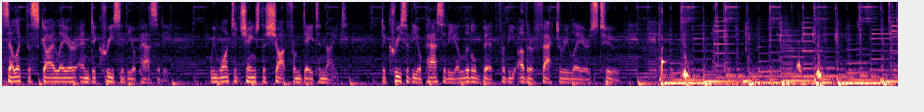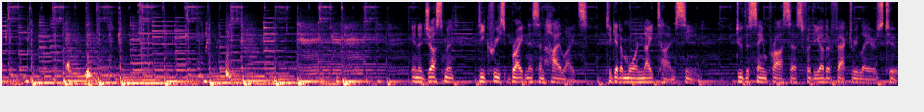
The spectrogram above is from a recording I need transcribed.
Select the sky layer and decrease the opacity. We want to change the shot from day to night decrease the opacity a little bit for the other factory layers too. In adjustment, decrease brightness and highlights to get a more nighttime scene. Do the same process for the other factory layers too.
